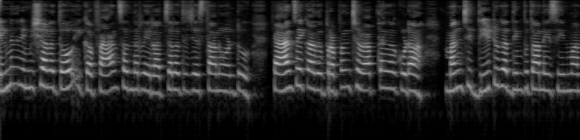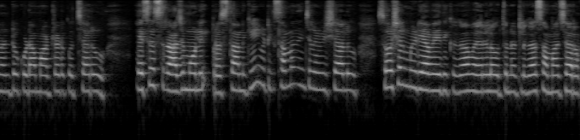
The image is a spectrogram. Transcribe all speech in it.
ఎనిమిది నిమిషాలతో ఇక ఫ్యాన్స్ అందరినీ రచ్చరచ్చ చేస్తాను అంటూ ఫ్యాన్సే కాదు ప్రపంచవ్యాప్తంగా కూడా మంచి ధీటుగా దింపుతాను ఈ సినిమానంటూ కూడా మాట్లాడుకొచ్చారు ఎస్ఎస్ రాజమౌళి. ప్రస్తుతానికి వీటికి సంబంధించిన విషయాలు సోషల్ మీడియా వేదికగా వైరల్ అవుతున్నట్లుగా సమాచారం.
